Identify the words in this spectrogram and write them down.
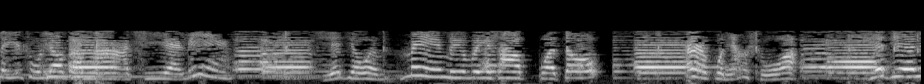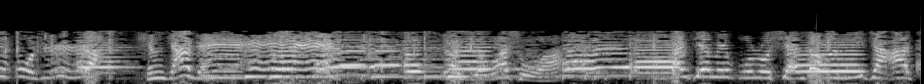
勒住了个马麒麟。姐姐问妹妹为啥不走？二姑娘说：姐姐你不知啊听家珍。要听我说，咱姐妹不如先到你家镇，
